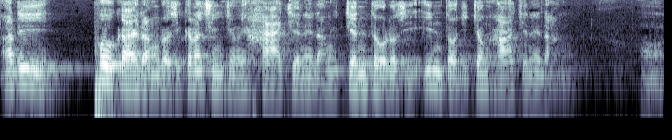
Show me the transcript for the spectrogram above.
啊，你破戒人就是敢若亲像下贱诶人，见到就是印度一种下贱诶人，哦。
